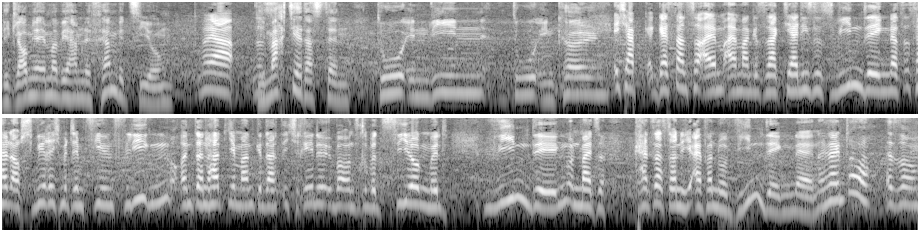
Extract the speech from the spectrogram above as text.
Die glauben ja immer, wir haben eine Fernbeziehung. Ja, Wie macht ihr das denn? Du in Wien, du in Köln. Ich habe gestern zu einem einmal gesagt, ja, dieses Wien-Ding, das ist halt auch schwierig mit dem vielen Fliegen. Und dann hat jemand gedacht, ich rede über unsere Beziehung mit Wien-Ding und meinte, du kannst das doch nicht einfach nur Wien-Ding nennen. Ich sag, doch, also,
